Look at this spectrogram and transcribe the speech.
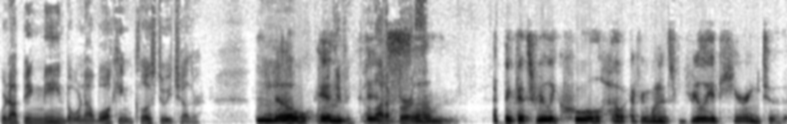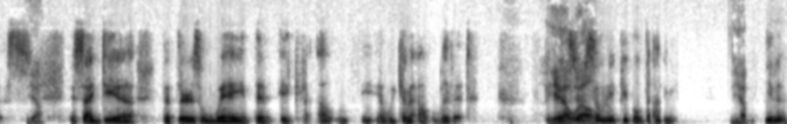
we're not being mean, but we're not walking close to each other. No, and a lot of birth. Um, I think that's really cool how everyone is really adhering to this. Yeah. This idea that there's a way that it can out, you know, we can outlive it. Yeah, Because well, there's so many people dying. Yep. You know.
